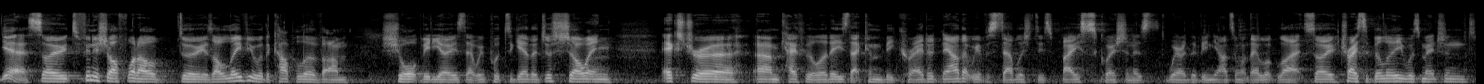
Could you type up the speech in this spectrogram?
yeah, so to finish off, what I'll do is I'll leave you with a couple of um, short videos that we put together just showing extra um, capabilities that can be created now that we've established this base question as where are the vineyards and what they look like. So traceability was mentioned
